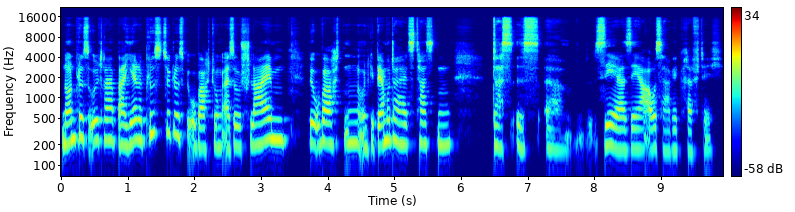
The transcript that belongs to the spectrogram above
Nonplusultra Barriere plus Zyklusbeobachtung, also Schleim beobachten und Gebärmutterhalstasten, das ist äh, sehr, sehr aussagekräftig.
